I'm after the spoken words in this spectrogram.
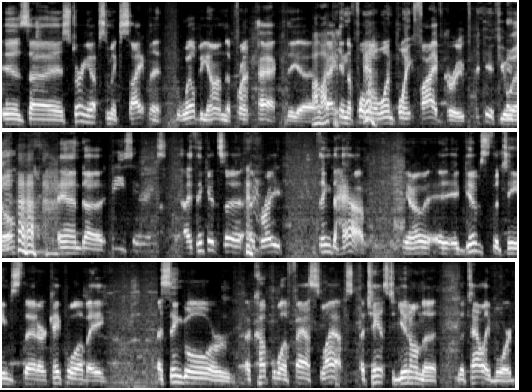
is uh, stirring up some excitement well beyond the front pack. The uh, I like back it. in the Formula Yeah. 1.5 group, if you will, and uh, B series. I think it's a, a great thing to have. You know, it, it gives the teams that are capable of a a single or a couple of fast laps a chance to get on the, the tally board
